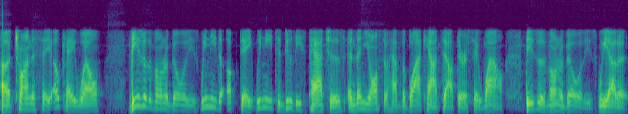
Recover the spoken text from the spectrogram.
uh, trying to say, okay, well, these are the vulnerabilities we need to update. We need to do these patches, and then you also have the black hats out there and say, "Wow, these are the vulnerabilities we ought to,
